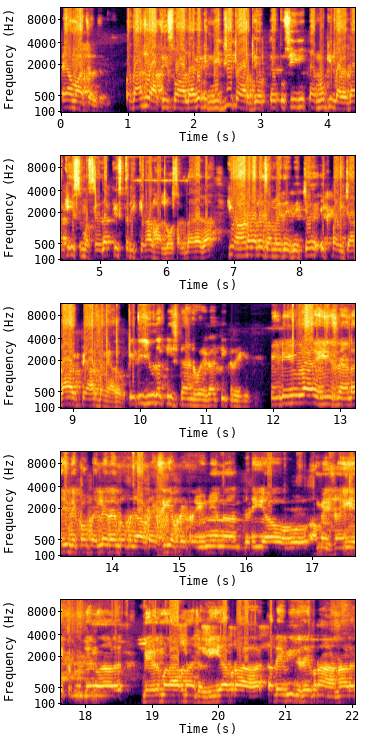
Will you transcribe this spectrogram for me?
ਤੇ ਹਿਮਾਚਲ 'ਚ ਵੀ। ਪ੍ਰਧਾਨ ਜੀ, ਆਖਰੀ ਸਵਾਲ ਹੈ ਕਿ ਨਿੱਜੀ ਤੌਰ ਦੇ ਉੱਤੇ ਤੁਸੀਂ ਤੁਹਾਨੂੰ ਕੀ ਲੱਗਦਾ ਕਿ ਇਸ ਮਸਲੇ ਦਾ ਕਿਸ ਤਰੀਕੇ ਨਾਲ ਹੱਲ ਹੋ ਸਕਦਾ ਹੈਗਾ ਕਿ ਆਉਣ ਵਾਲੇ ਸਮੇਂ ਦੇ ਵਿੱਚ ਇੱਕ ਭਾਈਚਾਰਾ, ਇੱਕ ਪਿਆਰ ਬਣਿਆ ਰਹੇ? ਪੀਟੀਯੂ ਦਾ ਕੀ ਸਟੈਂਡ ਹੋਏਗਾ, ਕੀ ਕਰੇਗੀ? ਪੀਡੀਯੂ ਦਾ ਇਹੀ ਸਟੈਂਡ ਆ ਜੀ। ਦੇਖੋ, ਪਹਿਲੇ ਦਿਨ ਤੋਂ ਪੰਜਾਬ ਟੈਕਸੀ ਆਪਰੇਟਰ ਯੂਨੀਅਨ ਜਿਹੜੀ ਆ, ਉਹ ਹਮੇਸ਼ਾ ਹੀ ਇੱਕ ਦੂਜੇ ਨਾਲ ਮੇਲ ਮਿਲਾਪ ਨਾਲ ਚੱਲੀ ਆ। ਭਰਾ, ਕਦੇ ਵੀ ਕਿਸੇ ਭਰਾ ਨਾਲ,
